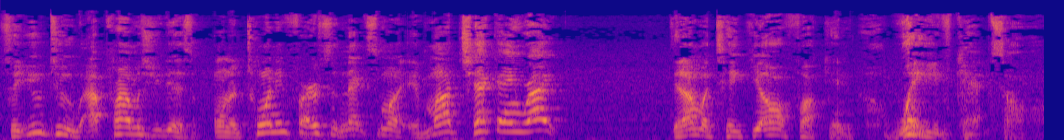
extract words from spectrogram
So YouTube, I promise you this, on the 21st of next month, if my check ain't right, then I'm going to take y'all fucking wave caps off.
